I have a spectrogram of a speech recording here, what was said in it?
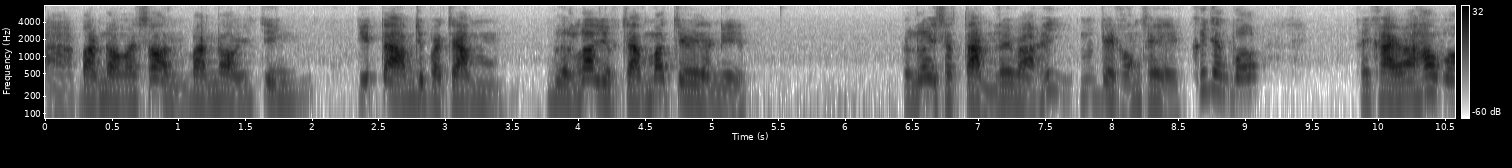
อ่าบ้านนอกกันซ่อนบ้านนอกจริงๆติดตามอยู่ประจำเรื่องเล่าอยู่ประจำมาเจออย่างนี้ก็เลยสตันเลยว่าเฮ้ยมันเป็นของแท้คือยังบ่คล้ายๆว่าเฮาบ่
